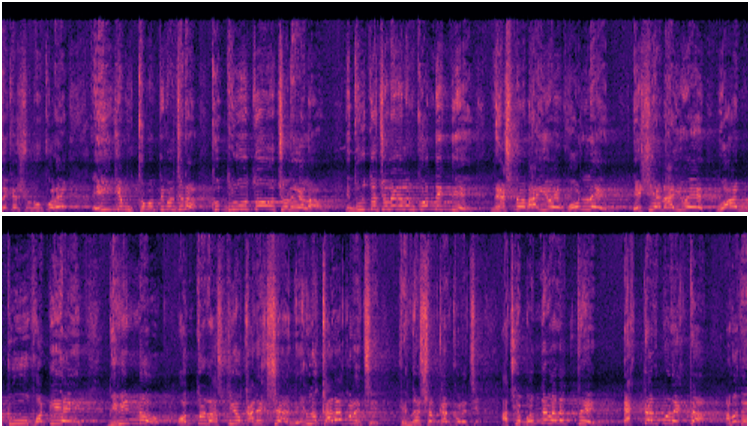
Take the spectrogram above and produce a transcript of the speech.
থেকে শুরু করে এই যে মুখ্যমন্ত্রী বলছে না, খুব দ্রুত চলে গেলাম। দ্রুত চলে গেলাম কোন দিক দিয়ে? National highway four lane, Asian highway one, two, forty eight, বিভিন্ন অন্তর্রাষ্ট্রীয় কানেকশন, এগুলো কারা করেছে? কেন্দ্র সরকার করেছে। আজকে বন্দে ভারত ট্রেন একটার পর একটা আমাদের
